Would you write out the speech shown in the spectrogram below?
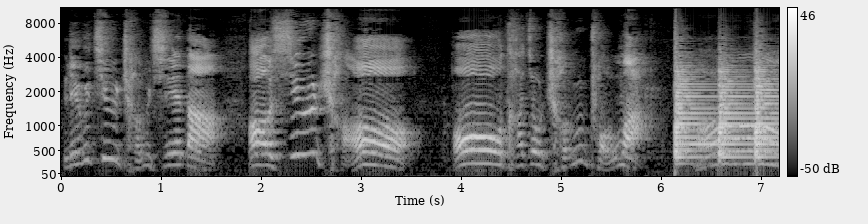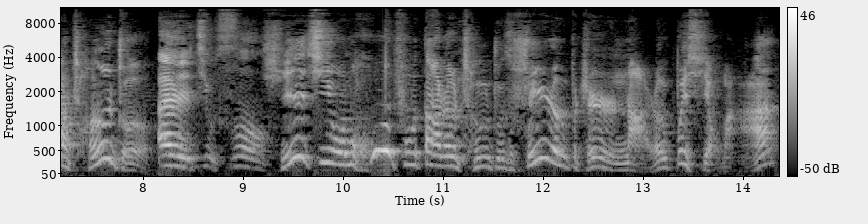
临清城县的啊，姓程，哦，他叫程冲嘛。啊，程冲，哎，就是。提起我们虎扑大人程冲是谁人不知，哪人不晓嘛？啊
